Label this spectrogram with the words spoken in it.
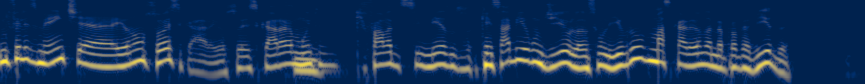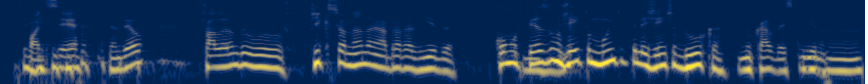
infelizmente é, eu não sou esse cara. Eu sou esse cara Sim. muito que fala de si mesmo. Quem sabe um dia eu lanço um livro mascarando a minha própria vida. Sim. Pode ser, entendeu? Falando, ficcionando a minha própria vida. Como fez de um jeito muito inteligente o Duca, no caso da esquina. Uhum.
